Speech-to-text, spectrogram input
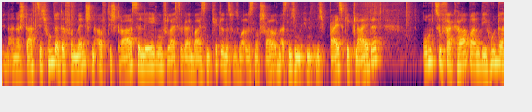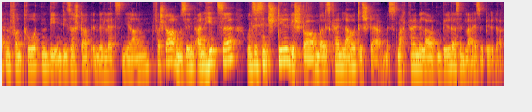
in einer Stadt sich Hunderte von Menschen auf die Straße legen, vielleicht sogar in weißen Kitteln, das müssen wir alles noch schauen, also nicht, in, nicht weiß gekleidet, um zu verkörpern die Hunderten von Toten, die in dieser Stadt in den letzten Jahren verstorben sind an Hitze und sie sind still gestorben, weil es kein lautes Sterben ist. Es macht keine lauten Bilder, es sind leise Bilder.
